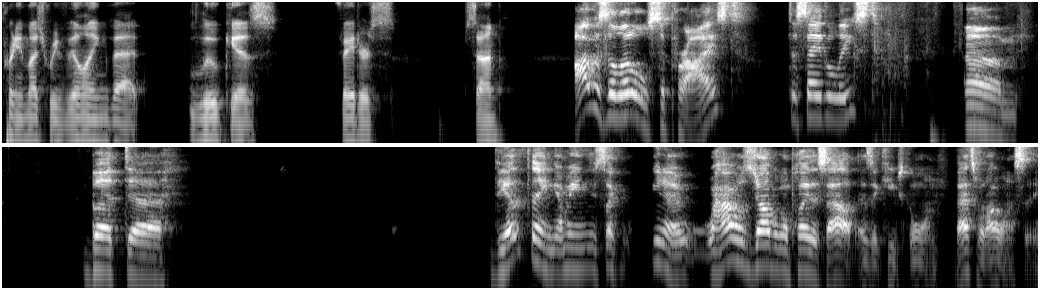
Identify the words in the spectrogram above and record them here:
pretty much revealing that Luke is Vader's son? I was a little surprised, to say the least. Um, but uh, the other thing, I mean, it's like you know, how is Jabba going to play this out as it keeps going? That's what I want to see.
